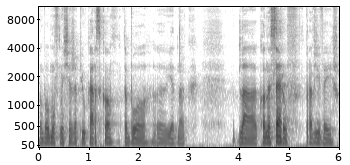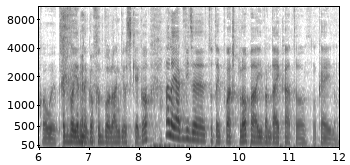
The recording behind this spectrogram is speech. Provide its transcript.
No bo mówmy się, że piłkarsko to było e, jednak dla koneserów prawdziwej szkoły przedwojennego futbolu angielskiego, ale jak widzę tutaj płacz Klopa i Van Dijk'a, to okej, okay, no.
